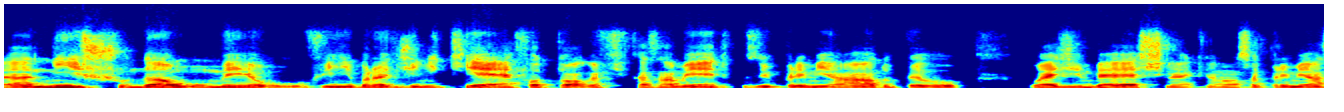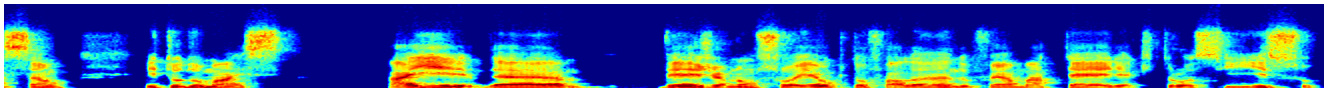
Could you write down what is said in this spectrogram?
Uh, nicho, não o meu, o Vini Brandini, que é fotógrafo de casamento, inclusive premiado pelo Ed Invest, né, que é a nossa premiação, e tudo mais. Aí, é, veja, não sou eu que estou falando, foi a matéria que trouxe isso.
